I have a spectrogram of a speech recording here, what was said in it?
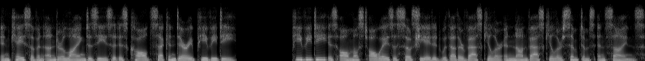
in case of an underlying disease it is called secondary PVD. PVD is almost always associated with other vascular and non-vascular symptoms and signs.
